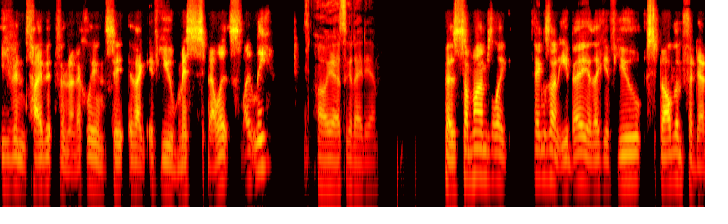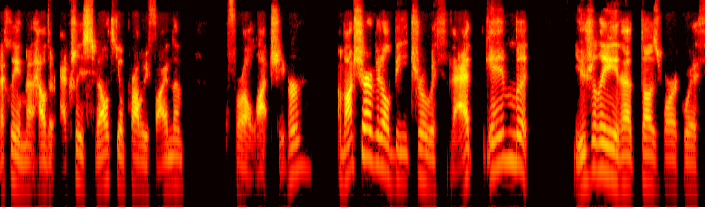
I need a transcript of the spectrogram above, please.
even type it phonetically and see, like, if you misspell it slightly, Oh yeah, that's a good idea. because sometimes, like, things on eBay, like, if you spell them phonetically and not how they're actually spelled, you'll probably find them for a lot cheaper. I'm not sure if it'll be true with that game, but usually that does work with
